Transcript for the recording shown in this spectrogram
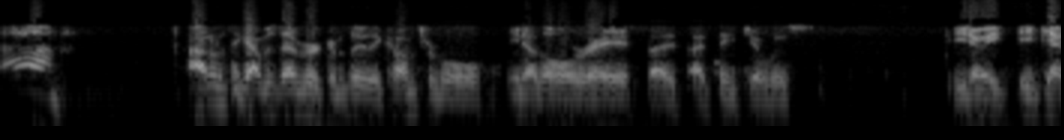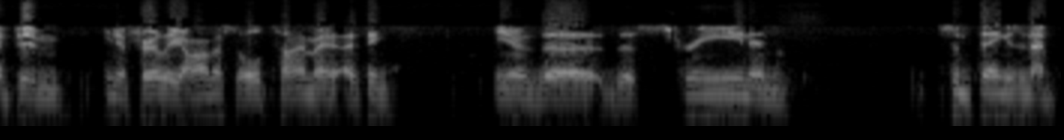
Um, I don't think I was ever completely comfortable, you know, the whole race. I, I think it was, you know, he, he kept him, you know, fairly honest the whole time. I, I think, you know, the, the screen and some things in that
